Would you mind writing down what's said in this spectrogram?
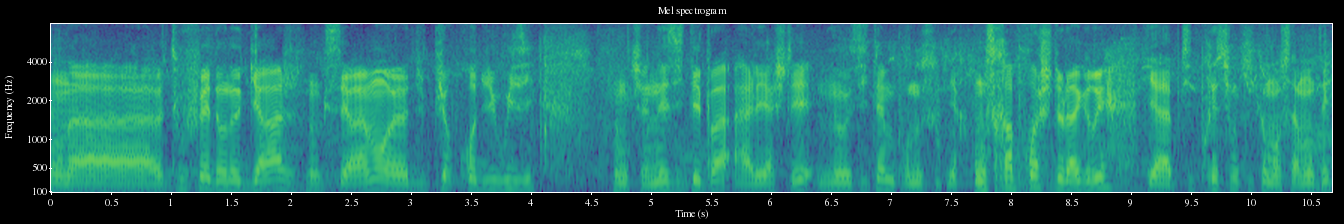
On a tout fait dans notre garage. Donc c'est vraiment euh, du pur produit Wheezy. Donc n'hésitez pas à aller acheter nos items pour nous soutenir. On se rapproche de la grue, il y a la petite pression qui commence à monter.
